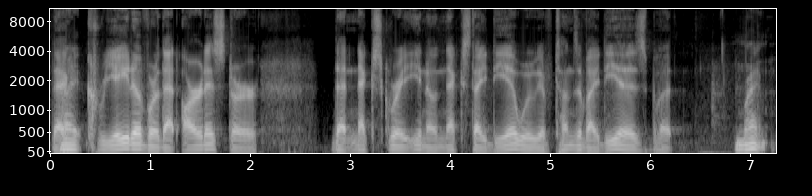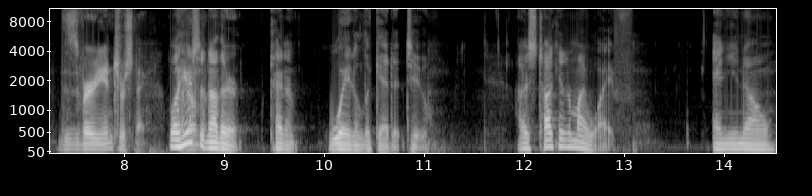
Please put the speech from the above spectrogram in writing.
That Right. creative or that artist or that next great, you know, next idea. Where we have tons of ideas, but Right. this is very interesting. Well, here's another kind of way to look at it too. I was talking to my wife, and you know,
